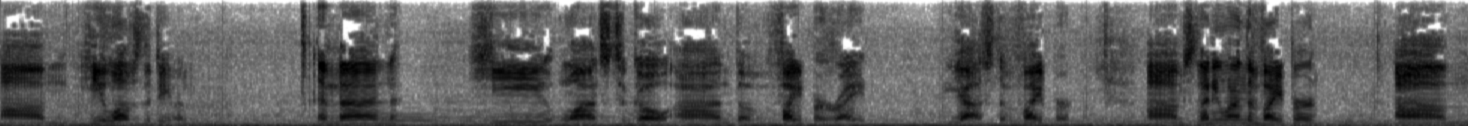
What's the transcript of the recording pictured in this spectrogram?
Um, he loves the demon. And then he wants to go on the Viper, right? Yes, the Viper. Um, so then he went on the Viper um,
